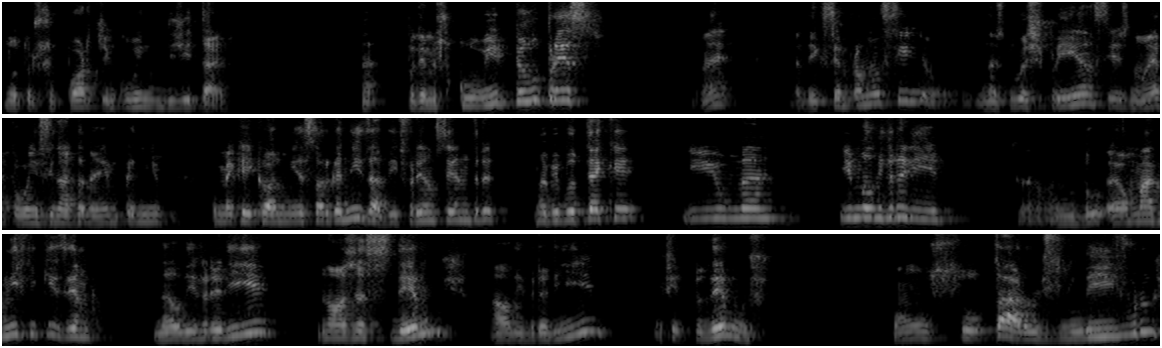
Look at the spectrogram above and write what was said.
noutros suportes, incluindo digitais. Ah, podemos excluir pelo preço. É? Eu digo sempre ao meu filho, nas duas experiências, não é? Para o ensinar também um bocadinho como é que a economia se organiza, a diferença entre uma biblioteca e uma, e uma livraria. É um magnífico exemplo. Na livraria, nós acedemos à livraria, enfim, podemos consultar os livros,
